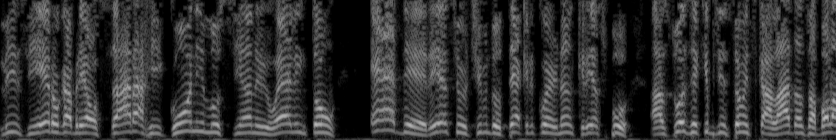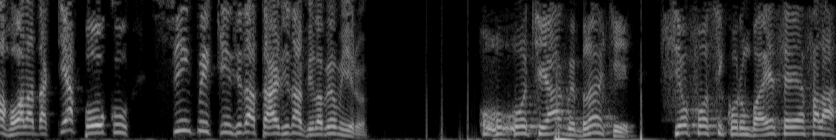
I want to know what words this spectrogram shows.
Lisiero, Gabriel Sara, Rigoni, Luciano e Wellington. Éder, esse é o time do técnico Hernan Crespo. As duas equipes estão escaladas, a bola rola daqui a pouco, 5 e 15 da tarde na Vila Belmiro. O, o Thiago e Blanc, se eu fosse corumbaense, eu ia falar,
